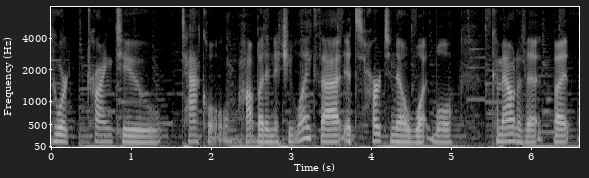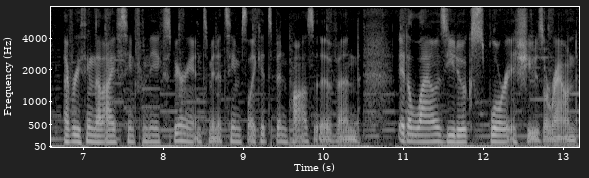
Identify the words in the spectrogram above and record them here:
who are trying to tackle a hot button issue like that. It's hard to know what will come out of it, but everything that I've seen from the experience, I mean, it seems like it's been positive and it allows you to explore issues around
